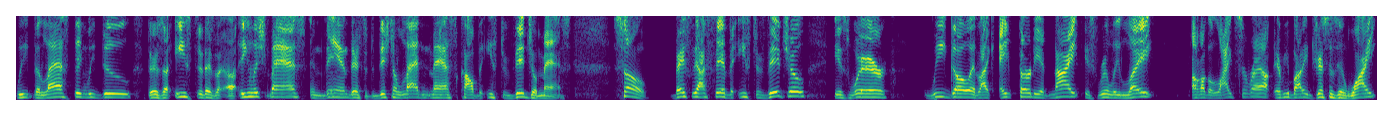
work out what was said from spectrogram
we the last thing we do there's a easter there's a, english mass and then there's the traditional latin mass called the easter vigil mass so basically i said the easter vigil is where we go at like 8:30 at night. It's really late. All the lights are out. Everybody dresses in white.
